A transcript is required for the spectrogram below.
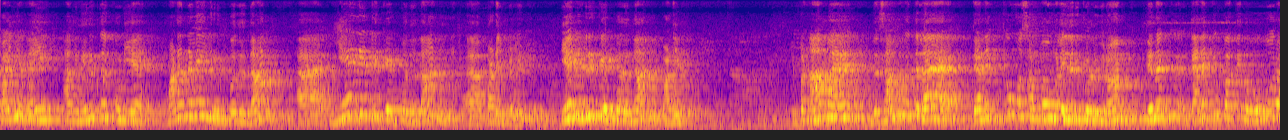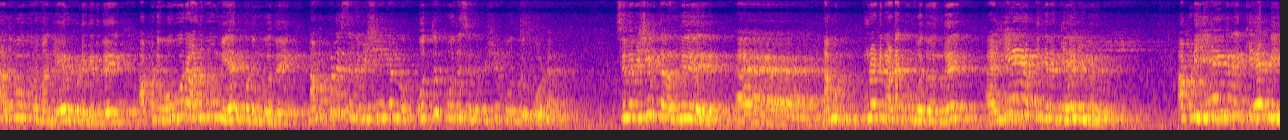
பையனை அங்கு நிறுத்தக்கூடிய மனநிலையில் இருப்பதுதான் ஆஹ், ஏன் என்று கேட்பதுதான் ஆஹ், படைப்பிலக்கியம் ஏன் என்று கேட்பதுதான் படைப்பு. இப்ப நாம இந்த சமூகத்துல தினக்கும் சம்பவங்களை எதிர்கொள்கிறோம். தினக்கு தினக்கு பார்த்தீங்கன்னா ஒவ்வொரு அனுபவம் நமக்கு ஏற்படுகிறது. அப்படி ஒவ்வொரு அனுபவம் ஏற்படும் போது நமக்குள்ள சில விஷயங்கள் ஒத்து போது சில விஷயம் ஒத்து கூட சில விஷயத்த வந்து நமக்கு முன்னாடி நடக்கும்போது வந்து ஏன் அப்படிங்கிற கேள்வி வருது. அப்படி ஏங்கிற கேள்வி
